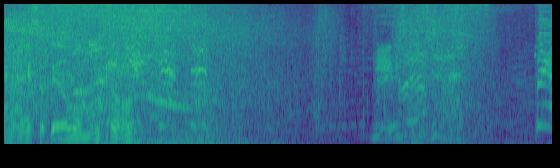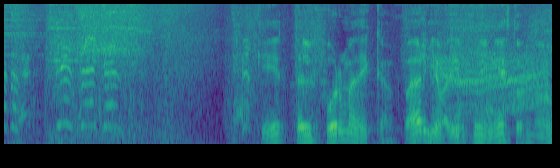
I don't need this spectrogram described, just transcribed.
Ah, eso quedó bonito. ¿Qué tal forma de escapar y evadirte en estos, no?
